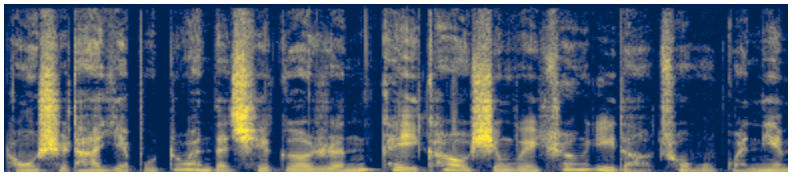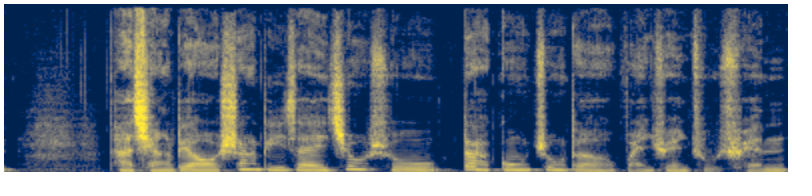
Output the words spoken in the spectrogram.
同时他也不断的切割人可以靠行为称义的错误观念。他强调上帝在救赎大公中的完全主权，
